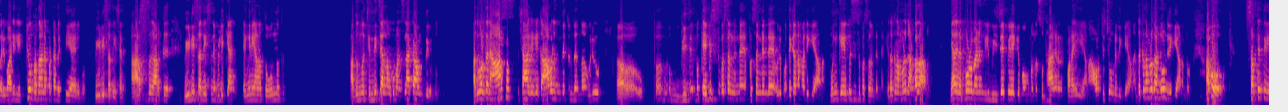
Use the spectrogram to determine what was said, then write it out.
പരിപാടിയിൽ ഏറ്റവും പ്രധാനപ്പെട്ട വ്യക്തിയായിരുന്നു വി ഡി സതീശൻ. ആർ എസ് എസ്സുകാർക്ക് വി ഡി സതീശനെ വിളിക്കാൻ എങ്ങനെയാണോ തോന്നുന്നത്? അതൊന്ന് ചിന്തിച്ചാൽ നമുക്ക് മനസ്സിലാക്കാവുന്നതേ ഉള്ളൂ. അതുപോലെ തന്നെ ആർ എസ് എസ് ശാഖയ്ക്ക് കാവൽ നിന്നിട്ടുണ്ടെന്ന് ഒരു കെ പി സി സി പ്രസിഡന്റിന്റെ പ്രസിഡന്റിന്റെ ഒരു പ്രതികരണം വരികയാണ്. മുൻ കെ പി സി സി പ്രസിഡന്റിന്റെ. ഇതൊക്കെ നമ്മൾ കണ്ടതാണ്. ഞാൻ എപ്പോൾ വേണമെങ്കിലും ബി ജെ പിയിലേക്ക് പോകുമെന്ന് സുധാകരൻ പറയുകയാണ് ആവർത്തിച്ചുകൊണ്ടിരിക്കുകയാണ്. ഇതൊക്കെ നമ്മൾ കണ്ടുകൊണ്ടിരിക്കുകയാണല്ലോ. അപ്പോ സത്യത്തിൽ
